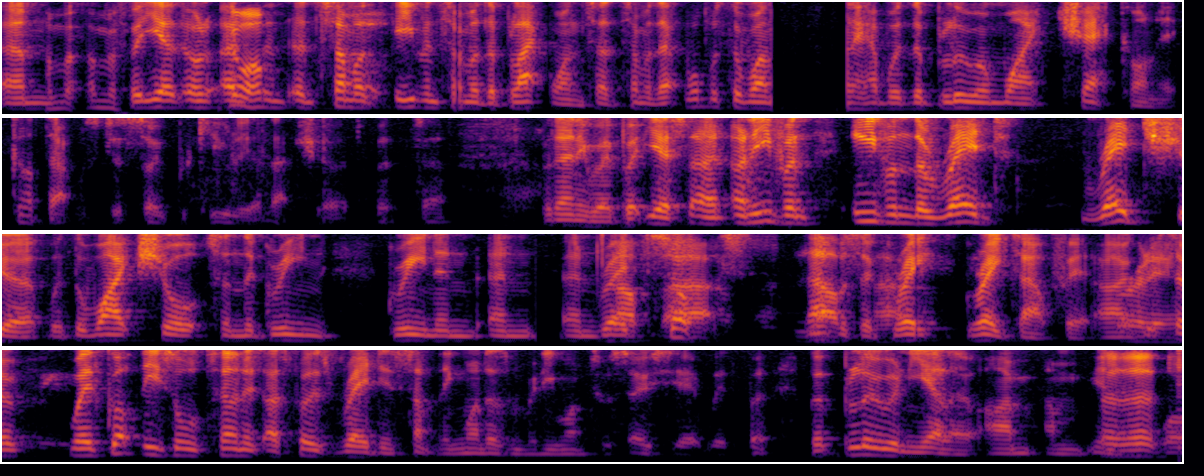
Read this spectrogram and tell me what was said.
Um, I'm a- I'm a- but yeah, uh, Go on. and, and some of even some of the black ones had some of that. What was the one they had with the blue and white check on it? God, that was just so peculiar that shirt. But uh, but anyway, but yes, and, and even even the red red shirt with the white shorts and the green green and and, and red Love socks. That Love was a that. great great outfit. I agree. So we've got these alternatives. I suppose red is something one doesn't really want to associate with, but but blue and yellow. I'm I'm you know, the what-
